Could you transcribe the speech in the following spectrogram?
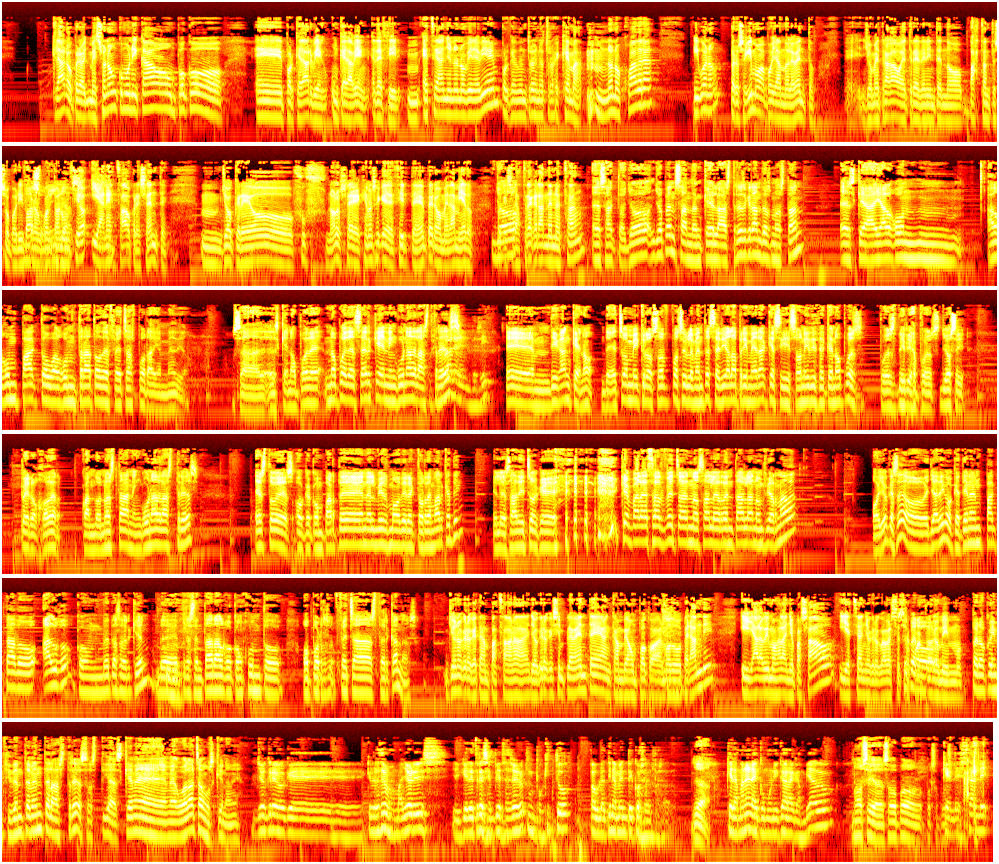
Claro, pero me suena un comunicado un poco eh, por quedar bien, un queda bien. Es decir, mm, este año no nos viene bien porque dentro de nuestros esquemas no nos cuadra y bueno, pero seguimos apoyando el evento. Eh, yo me he tragado E3 de Nintendo bastante soporífero en cuanto a anuncios y han estado presentes. Mm, yo creo, uf, no lo sé, es que no sé qué decirte, eh, pero me da miedo. Porque Yo- si las tres grandes no están, Exacto, yo, yo pensando en que las tres grandes no están, es que hay algún, algún pacto o algún trato de fechas por ahí en medio. O sea, es que no puede, no puede ser que ninguna de las tres sí. eh, digan que no. De hecho, Microsoft posiblemente sería la primera que si Sony dice que no, pues, pues diría, pues yo sí. Pero joder, cuando no está ninguna de las tres, esto es o que comparten el mismo director de marketing y les ha dicho que, que para esas fechas no sale rentable anunciar nada. O yo qué sé, o ya digo, que tienen pactado algo con vete a saber quién, de presentar algo conjunto o por fechas cercanas. yo no creo que te han pactado nada. ¿eh? Yo creo que simplemente han cambiado un poco el modo operandi y ya lo vimos el año pasado y este año creo que va a verse Sí, tres cuartos de lo mismo. pero coincidentemente las tres, hostia, es que me, me huele a chamusquina a mí. Yo creo que, que nos hacemos mayores y que el E3 empieza a ser un poquito paulatinamente cosa del pasado. Ya. Que la manera de comunicar ha cambiado, No, sí, eso por, por supuesto. que le sale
